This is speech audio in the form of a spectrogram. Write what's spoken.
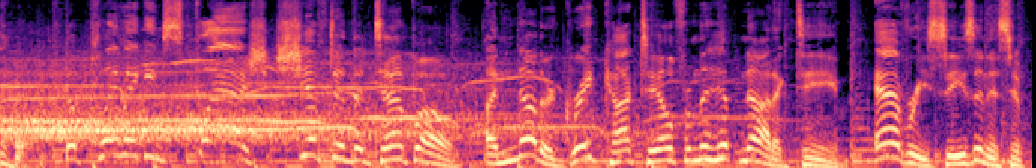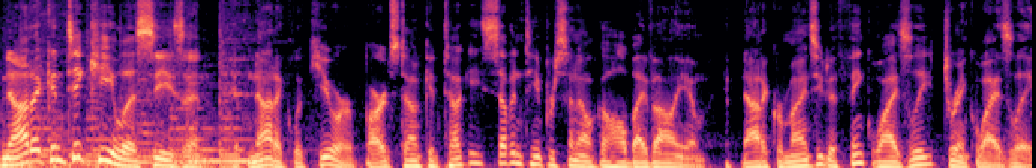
The playmaking splash shifted the tempo. Another great cocktail from the Hpnotiq team. Every season is Hpnotiq and Tequila season. Hpnotiq Liqueur, Bardstown, Kentucky, 17% alcohol by volume. Hpnotiq reminds you to think wisely, drink wisely.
